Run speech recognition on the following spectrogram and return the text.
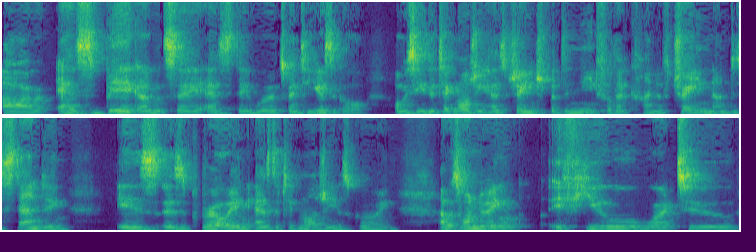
are as big, I would say, as they were 20 years ago obviously the technology has changed, but the need for that kind of training and understanding is is growing as the technology is growing. I was wondering if you were to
